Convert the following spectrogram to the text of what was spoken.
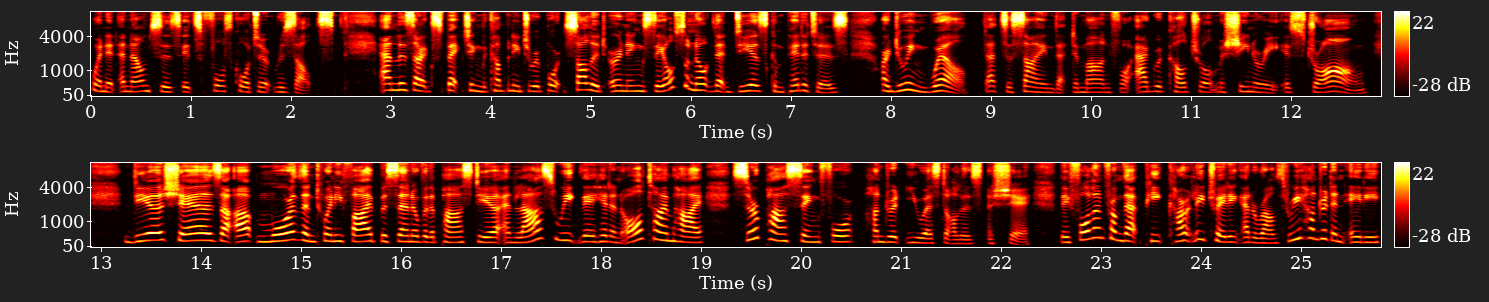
when it announces its fourth quarter results. Analysts are expecting the company to report solid earnings. They also note that Deere's competitors are doing doing well, that's a sign that demand for agricultural machinery is strong. Deere shares are up more than 25% over the past year, and last week they hit an all time high, surpassing 400 US dollars a share. They've fallen from that peak, currently trading at around 380,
